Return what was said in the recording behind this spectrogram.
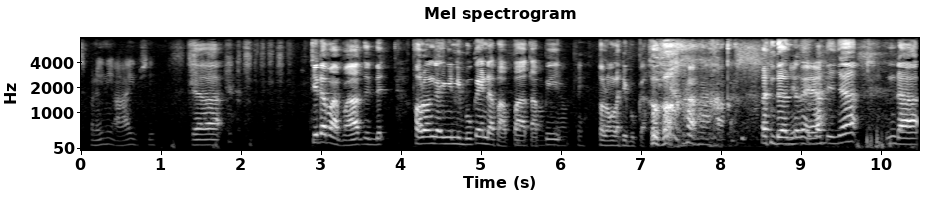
sebenarnya ini aib sih. ya tidak apa-apa tidak kalau nggak ingin dibuka ya nggak apa-apa tapi Oke. tolonglah dibuka. Dan Gitu ya. sepertinya enggak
